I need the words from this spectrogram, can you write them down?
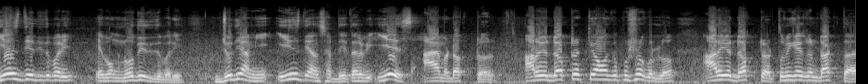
ইয়েস দিয়ে দিতে পারি এবং নো দিয়ে দিতে পারি। যদি আমি ইয়েস দিয়ে আনসার দিই, তাহলে yes I am a doctor আর ওই ডক্টর কেউ আমাকে প্রশ্ন করল, আর এ ডক্টর তুমি কি একজন ডাক্তার?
